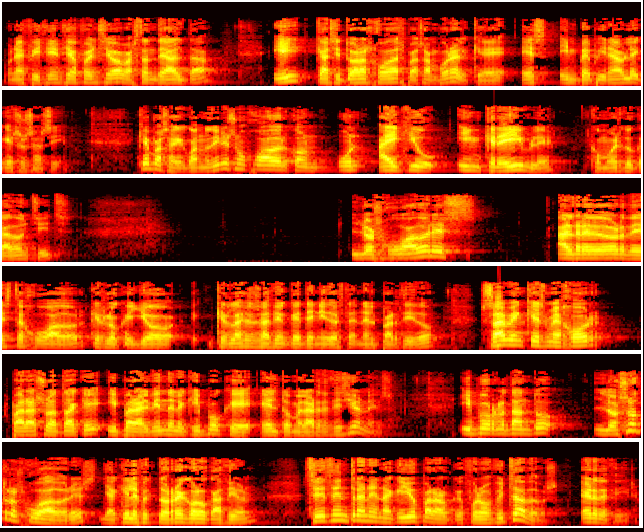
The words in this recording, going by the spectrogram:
una eficiencia ofensiva bastante alta y casi todas las jugadas pasan por él, que es impepinable que eso es así. ¿Qué pasa? Que cuando tienes un jugador con un IQ increíble, como es Luka Doncic, los jugadores alrededor de este jugador, que es lo que yo, que es la sensación que he tenido este en el partido, saben que es mejor para su ataque y para el bien del equipo que él tome las decisiones. Y por lo tanto, los otros jugadores, y aquí el efecto recolocación, se centran en aquello para lo que fueron fichados. Es decir,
